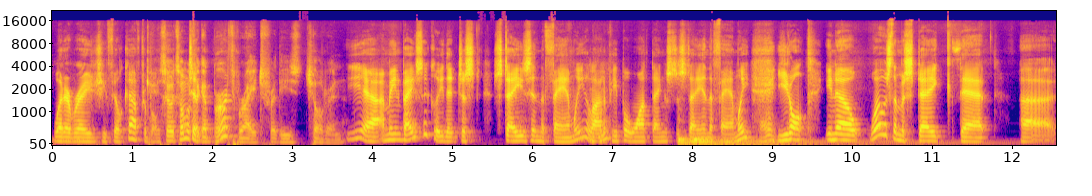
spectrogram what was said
whatever age you feel comfortable. Okay, so it's almost to, like a birthright for these children. Yeah, I mean, basically, that just stays in the family. A mm-hmm. lot of mm-hmm. people want things to stay in the family. Okay. You don't, you know, what was the mistake that uh,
